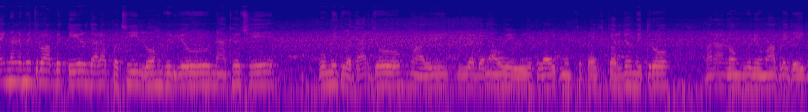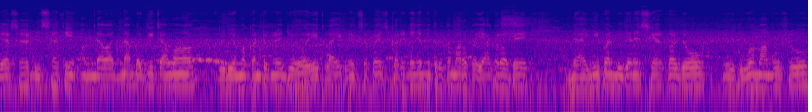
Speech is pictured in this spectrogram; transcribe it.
ફાઇનલ મિત્રો આપણે તેર દાડા પછી લોંગ વીડિયો નાખ્યો છે. ઉમેદ વધારજો. હું આવી વીડિયો બનાવું એવી એક લાઈક ને સબસ્ક્રાઈબ કરજો મિત્રો. મારા લોંગ વિડીયોમાં આપણે જઈ રહ્યા છે ડીસાથી અમદાવાદના બગીચામાં. વિડીયોમાં કન્ટિન્યુ જો એક લાઈક ને સબસ્ક્રાઈબ કરી લેજો મિત્રો. તમારો ભાઈ આગળ વધે. ને આઈડી પણ બીજાને શેર કરજો. એવી દુઆ માગું છું.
